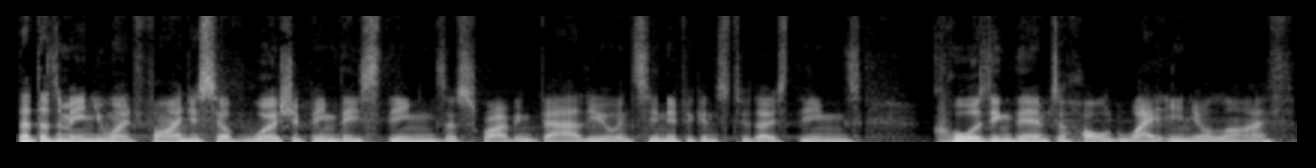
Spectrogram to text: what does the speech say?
That doesn't mean you won't find yourself worshiping these things, ascribing value and significance to those things, causing them to hold weight in your life,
